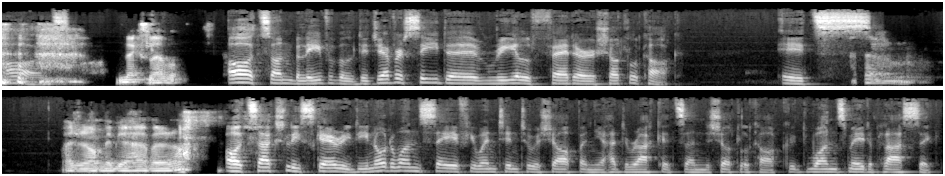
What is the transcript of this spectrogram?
oh, next level. Oh, it's unbelievable. Did you ever see the real feather shuttlecock? It's. Um, I don't know. Maybe I have. I don't know. oh, it's actually scary. Do you know the ones, say, if you went into a shop and you had the rackets and the shuttlecock, the one's made of plastic.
